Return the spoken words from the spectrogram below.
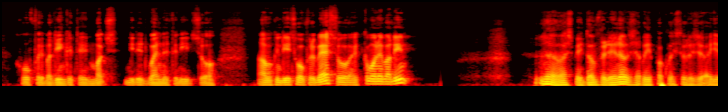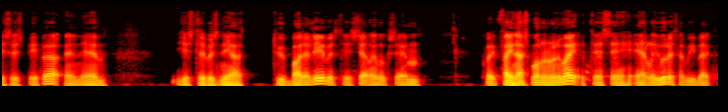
hopefully Aberdeen get a much needed win that they need. So, uh, we can do hope for the best. So, uh, come on, Aberdeen. No, that's me done for the day now. There's a wee puckly stories out of yesterday's paper, and um, yesterday was near too bad a day, but it certainly looks um, quite fine this morning anyway. At this uh, early hour, it's a wee bit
